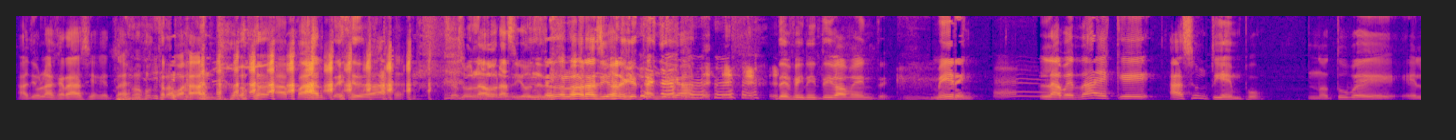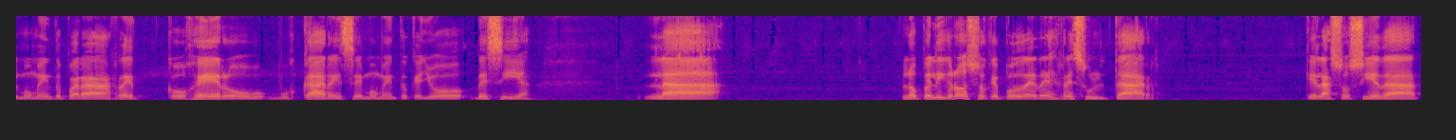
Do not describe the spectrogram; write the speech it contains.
Adiós las gracias que estamos trabajando aparte. ¿verdad? Esas son las oraciones. Esas son las oraciones que están llegando. Definitivamente. Miren, la verdad es que hace un tiempo no tuve el momento para recoger o buscar ese momento que yo decía. La, lo peligroso que puede resultar que la sociedad,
